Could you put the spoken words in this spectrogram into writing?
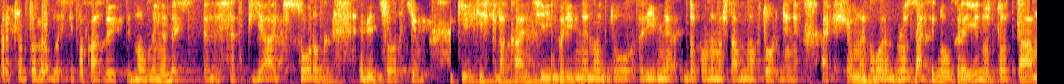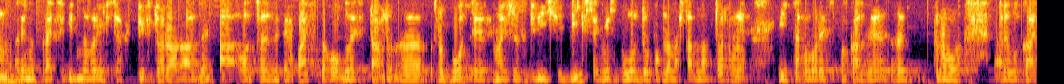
прифронтові області показують відновлення десь 55-40 відсотків кількість вакансій порівняно до рівня до повномасштабного вторгнення. А якщо ми говоримо про західну Україну, то там ринок праці відновився в півтора рази. А от Закарпатська область там е, роботи майже вдвічі більше ніж було до повномасштабного вторгнення, і це говорить, показує е, про релокацію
